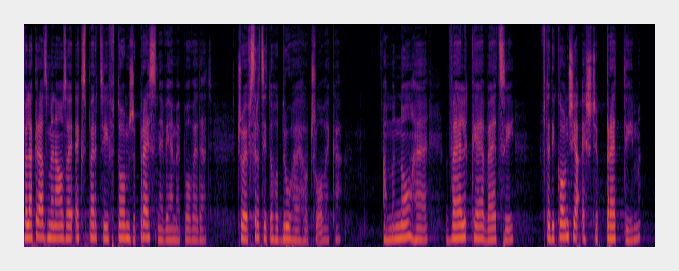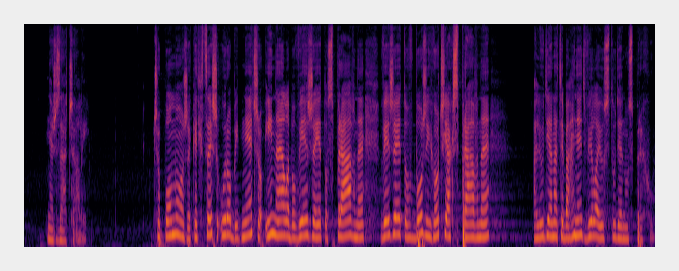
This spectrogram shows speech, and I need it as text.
Veľakrát sme naozaj experti v tom, že presne vieme povedať, čo je v srdci toho druhého človeka. A mnohé veľké veci vtedy končia ešte predtým, než začali. Čo pomôže, keď chceš urobiť niečo iné, lebo vieš, že je to správne, vieš, že je to v Božích očiach správne a ľudia na teba hneď vylajú studenú sprchu.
